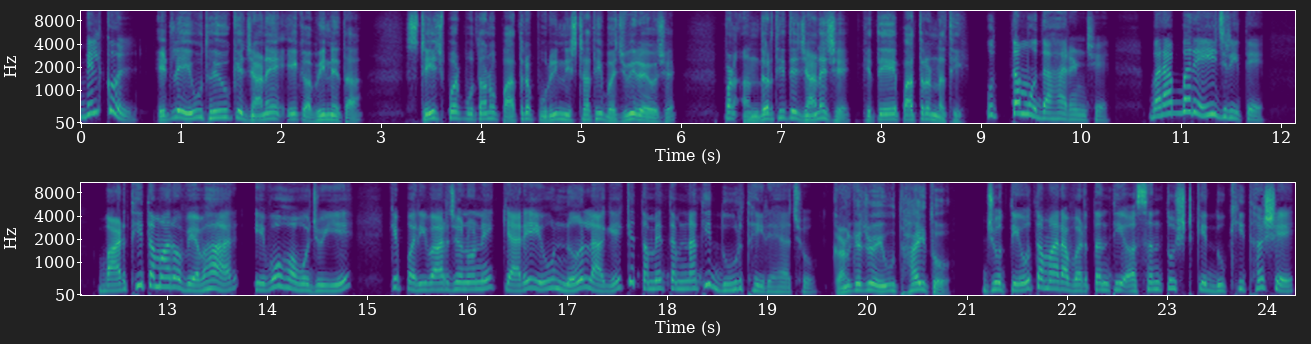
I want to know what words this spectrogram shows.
બિલકુલ. એટલે એવું થયું કે જાણે એક અભિનેતા સ્ટેજ પર પોતાનું પાત્ર પૂરી નિષ્ઠાથી ભજવી રહ્યો છે પણ અંદરથી તે જાણે છે કે તે એ પાત્ર નથી. ઉત્તમ ઉદાહરણ છે. બરાબર એ જ રીતે. બાળથી તમારો વ્યવહાર એવો હોવો જોઈએ કે પરિવારજનોને ક્યારે એવું ન લાગે કે તમે તેમનાથી દૂર થઈ રહ્યા છો. કારણ કે જો એવું થાય તો? જો તેઓ તમારા વર્તનથી અસંતુષ્ટ કે દુઃખી થશે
